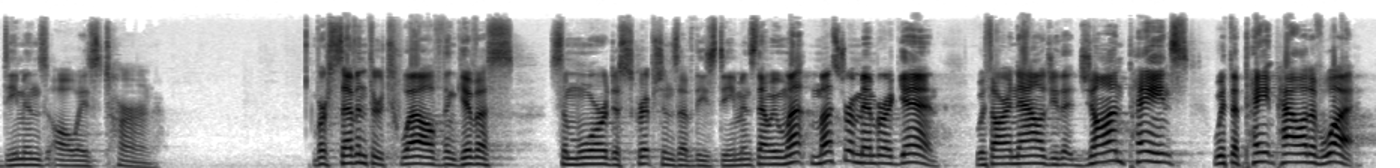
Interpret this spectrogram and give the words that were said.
Demons always turn. Verse 7 through 12 then give us some more descriptions of these demons. Now we must remember again with our analogy that John paints with the paint palette of what?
